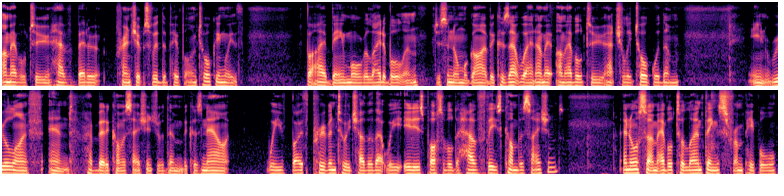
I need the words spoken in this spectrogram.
I'm able to have better friendships with the people I'm talking with by being more relatable and just a normal guy because that way I'm, I'm able to actually talk with them in real life and have better conversations with them because now we've both proven to each other that we it is possible to have these conversations. And also I'm able to learn things from people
